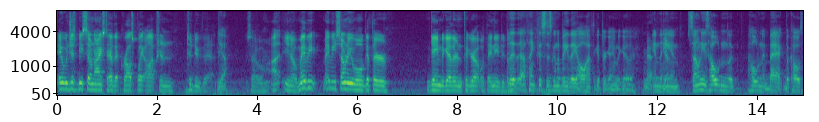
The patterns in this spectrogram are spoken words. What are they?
It would just be so nice to have that crossplay option to do that. Yeah. So I, you know, maybe maybe Sony will get their game together and figure out what they need to do. I think this is going to be they all have to get their game together Yeah. in the Yeah. end. Sony's holding the holding it back because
